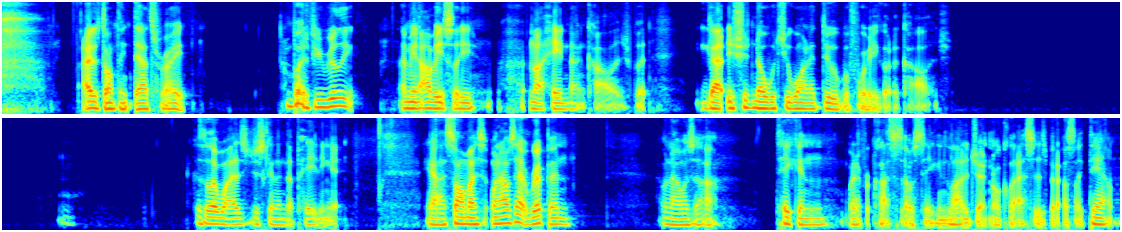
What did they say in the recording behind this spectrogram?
I just don't think that's right. But if you really, I mean, obviously, I'm not hating on college, but you got you should know what you want to do before you go to college. Mm. Because otherwise, you're just gonna end up hating it. Yeah, I saw my when I was at Ripon, when I was uh taking whatever classes I was taking, a lot of general classes, but I was like, damn,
